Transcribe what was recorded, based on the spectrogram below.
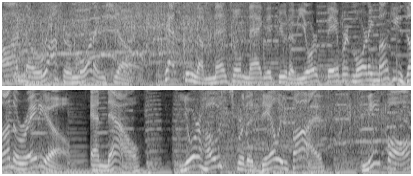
on the Rocker Morning Show. Testing the mental magnitude of your favorite morning monkeys on the radio. And now, your hosts for the Daily Five, Meatball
